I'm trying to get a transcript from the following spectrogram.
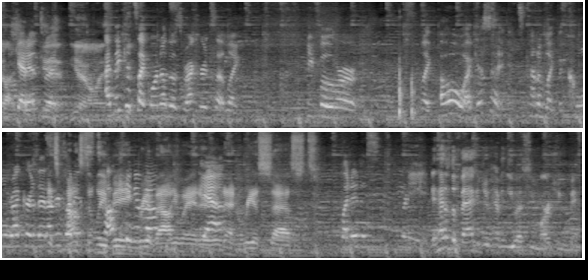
dive Get back into it. in, You know, I think it's like one of those records that like people were like, oh, I guess it, it's kind of like the cool record that It's everybody's constantly talking being about. reevaluated Yeah. and reassessed. But it is pretty. It has the baggage of having USC marching band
